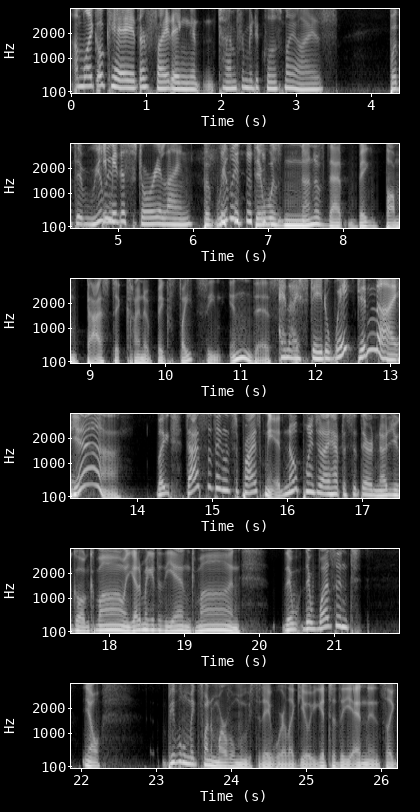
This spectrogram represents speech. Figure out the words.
I'm like, okay, they're fighting. Time for me to close my eyes. But the really Give me the storyline. but really there was none of that big bombastic kind of big fight scene in this. And I stayed awake, didn't I? Yeah. Like that's the thing that surprised me. At no point did I have to sit there and nudge you going, "Come on, you got to make it to the end. Come on." There there wasn't, you know, people make fun of Marvel movies today where like, you know, you get to the end and it's like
